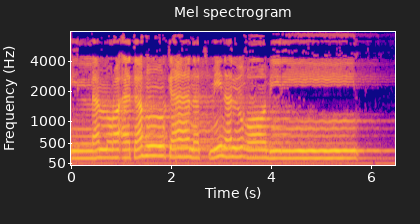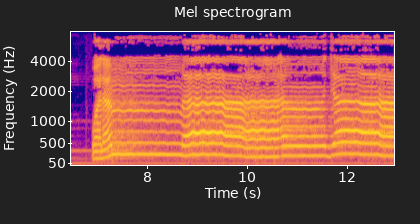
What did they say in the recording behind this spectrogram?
إلا امرأته كانت من الغابرين. ولما أن جاءت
